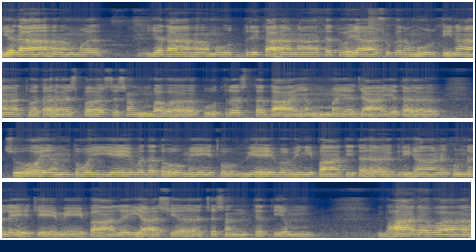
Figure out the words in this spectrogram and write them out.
यदाहं यदाहमुद्धृतः नाथ त्वया शुकरमूर्तिना, त्वतः स्पर्शसम्भव पुत्रस्तदायं मय जायत। सोऽयं त्वय्येव दतो मे त्वय्येव विनिपातितः, गृहान् कुण्डले चे मे पालयास्य च सन्तत्यम् भारवा,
